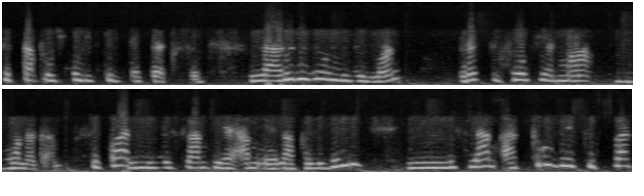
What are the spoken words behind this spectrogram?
cette approche politique des textes. La religion musulmane restent foncièrement monogames. C'est pas l'islam qui a amené la polygamie. L'islam a trouvé sur place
